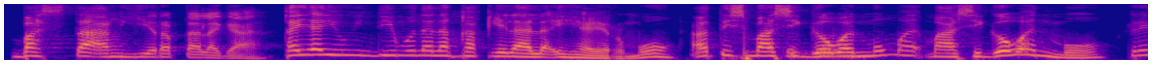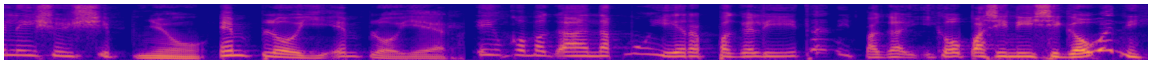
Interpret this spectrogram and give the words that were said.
Basta ang hirap talaga. Kaya yung hindi mo na lang kakilala i-hire mo. At least masigawan mo, ma- masigawan mo, relationship nyo, employee-employer. Eh yung kamag-anak mo, hirap pagalitan. Eh. Pag, ikaw pa sinisigawan eh.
